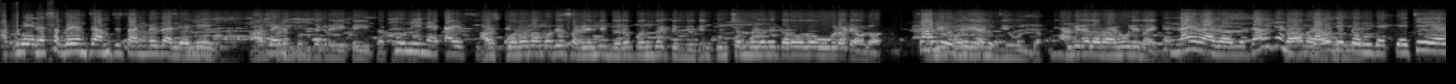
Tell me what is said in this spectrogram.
आपले ना सगळ्यांचं आमचं चांगलं झालेलं आजपर्यंत तुमच्याकडे एकही कुणी नाही नाही. आज कोरोनामध्ये सगळ्यांनी घरं बंद ठेवली होती आणि तुमच्या मुलाने दरवाजा उघडा ठेवला होता. चालू तुम्ही होतं पण या आणि सगळं. जेवून जा तुम्ही त्याला रागवले नाही का? नाही रागावलं. जाऊ दे का ना. नाही जाऊ दे रागावलं? करू दे त्याचे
